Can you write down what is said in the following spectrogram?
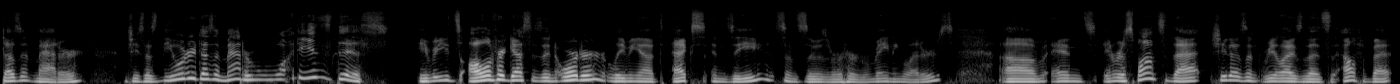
doesn't matter. And she says, The order doesn't matter. What is this? He reads all of her guesses in order, leaving out X and Z since those were her remaining letters. Um, and in response to that, she doesn't realize that it's the alphabet.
